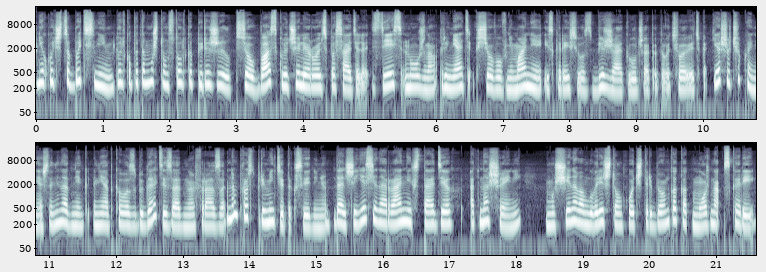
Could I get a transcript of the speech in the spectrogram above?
мне хочется быть с ним только потому, что он столько пережил. Все, вас включили роль спасателя. Здесь нужно принять все во внимание и, скорее всего, сбежать лучше от этого человечка. Я шучу, конечно, не надо ни, ни от кого сбегать из-за одной фразы, но просто примите это к сведению. Дальше, если на ранних стадиях отношений Мужчина вам говорит, что он хочет ребенка как можно скорее.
